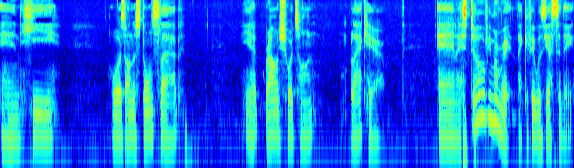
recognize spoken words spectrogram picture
and he was on a stone slab. He had brown shorts on, black hair, and I still remember it like if it was yesterday.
